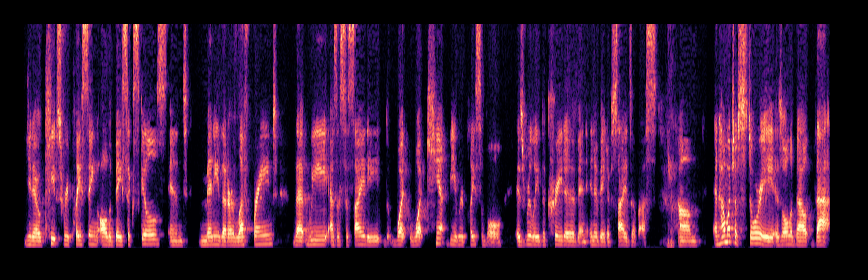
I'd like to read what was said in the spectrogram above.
you know keeps replacing all the basic skills and many that are left brained that we as a society what what can't be replaceable is really the creative and innovative sides of us yeah. um, and how much of story is all about that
